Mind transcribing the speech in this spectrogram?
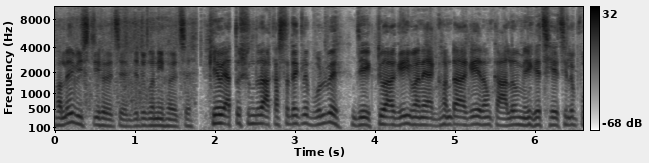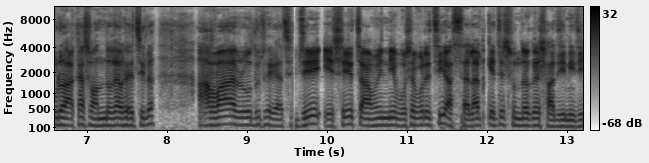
ভালোই বৃষ্টি হয়েছে যেটুকুনি হয়েছে। কেউ এত সুন্দর আকাশটা দেখলে বলবে যে একটু আগেই মানে এক ঘণ্টা আগে এরকম কালো মেঘে ছেয়েছিল পুরো আকাশ অন্ধকার হয়েছিল আবার রোদ উঠে গেছে। যে এসে চাউমিন নিয়ে বসে পড়েছি আর স্যালাড কেচে সুন্দর করে সাজিয়ে নিয়েছি।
